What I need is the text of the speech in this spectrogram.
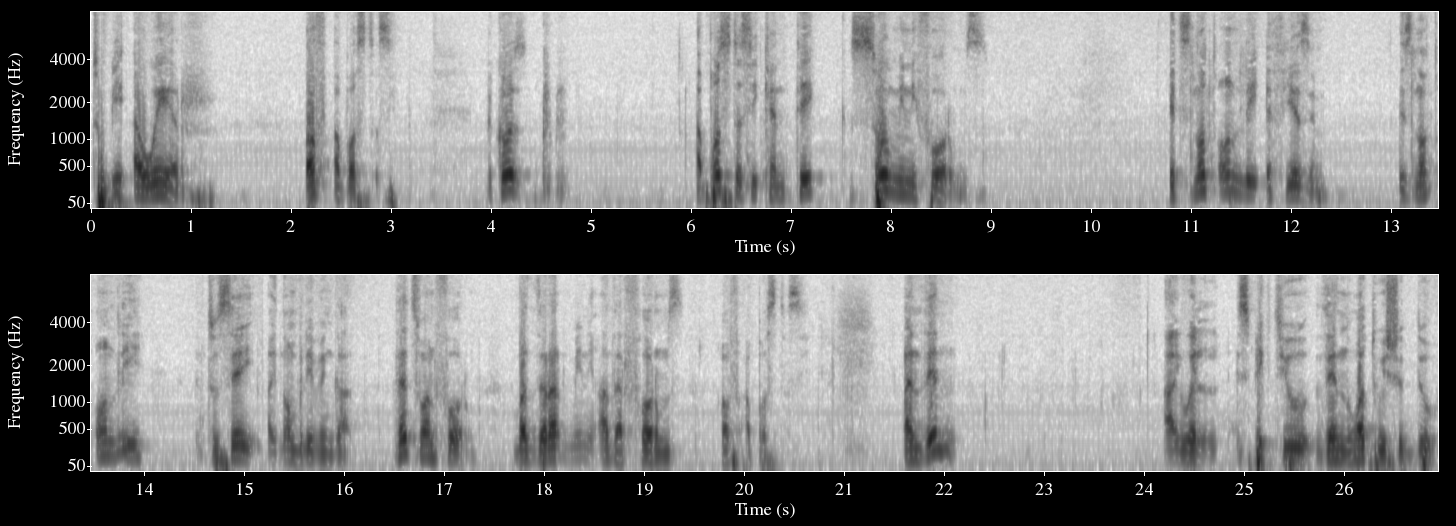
to be aware of apostasy. Because apostasy can take so many forms. It's not only atheism, it's not only to say, I don't believe in God. That's one form. But there are many other forms of apostasy. And then I will speak to you then what we should do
